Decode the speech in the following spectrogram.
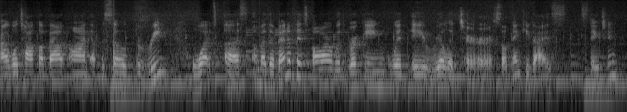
I will talk about on episode three what uh, some of the benefits are with working with a realtor. So thank you guys. Stay tuned.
